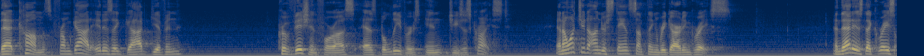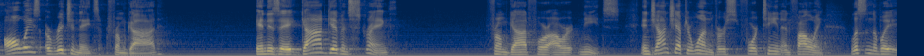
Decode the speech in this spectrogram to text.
that comes from God, it is a God given provision for us as believers in Jesus Christ. And I want you to understand something regarding grace. And that is that grace always originates from God and is a God given strength from God for our needs. In John chapter 1, verse 14 and following, listen to the way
